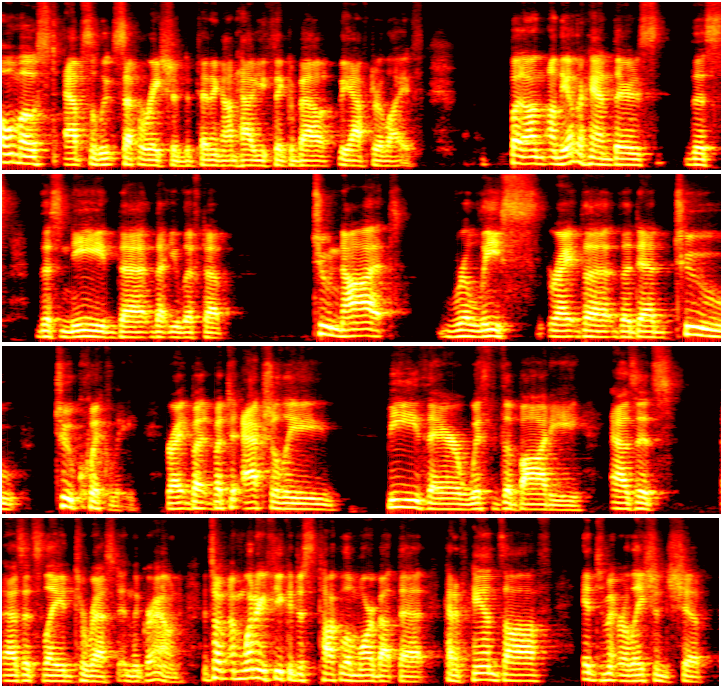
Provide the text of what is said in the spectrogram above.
almost absolute separation, depending on how you think about the afterlife. But on on the other hand, there's this this need that that you lift up to not release right the the dead too too quickly right? But but to actually be there with the body as it's as it's laid to rest in the ground. And so i'm wondering if you could just talk a little more about that kind of hands off intimate relationship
